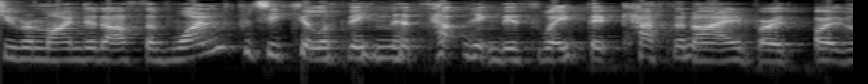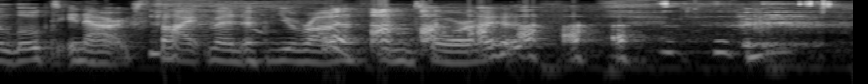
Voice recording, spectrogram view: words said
you reminded us of one particular thing that's happening this week that Cass and I both overlooked in our excitement of Uranus in Taurus.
